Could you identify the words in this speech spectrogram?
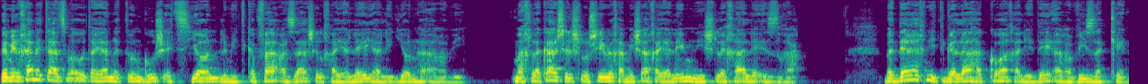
במלחמת העצמאות היה נתון גוש עציון למתקפה עזה של חיילי הליגיון הערבי. מחלקה של 35 חיילים נשלחה לעזרה. בדרך נתגלה הכוח על ידי ערבי זקן.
